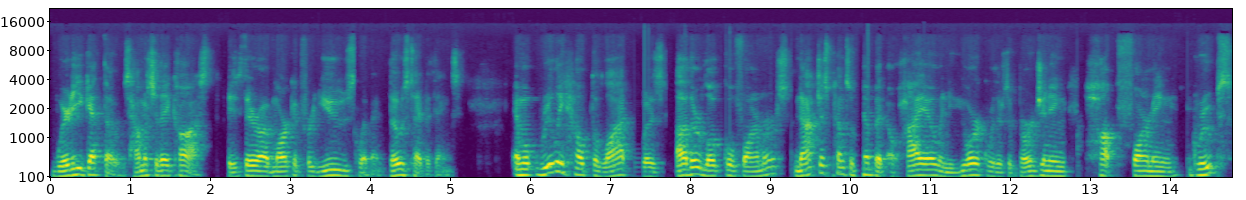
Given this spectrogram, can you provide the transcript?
Where do you get those? How much do they cost? Is there a market for used equipment? Those type of things. And what really helped a lot was other local farmers, not just Pennsylvania, but Ohio and New York, where there's a burgeoning hop farming groups.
